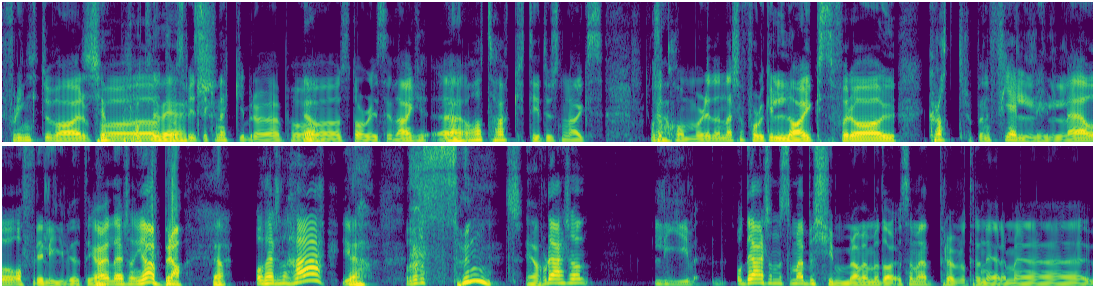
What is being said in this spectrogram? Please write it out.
flink du var på, til å spise knekkebrød på. Stories i dag. Eh. Å, takk. 10 000 likes. Og så kommer de den der, så får du ikke likes for å klatre opp en fjellhylle og ofre livet ditt engang. Det er sånn Ja, bra! Og det er sånn Hæ?! Og det var så sunt! For det er sånn liv Og det er sånn som jeg er bekymra med med dag, Som jeg prøver å trenere med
